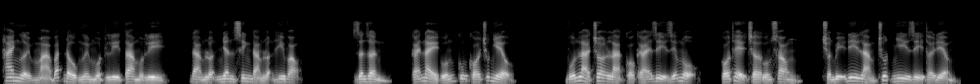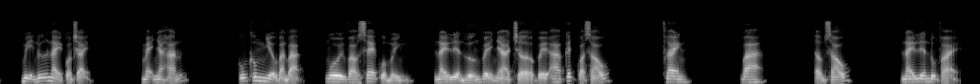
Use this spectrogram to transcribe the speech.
hai người mà bắt đầu ngươi một ly ta một ly, đàm luận nhân sinh đàm luận hy vọng. Dần dần, cái này uống cũng có chút nhiều. Vốn là cho là có cái gì diễm nộ, có thể chờ uống xong, chuẩn bị đi làm chút nhi gì thời điểm, mỹ nữ này còn chạy. Mẹ nhà hắn. Cũng không nhiều bàn bạc, ngồi vào xe của mình này liền hướng về nhà trở về a kết quả sáu. Phanh. Ba. Ẩm sáu. Nay liền đụng phải.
